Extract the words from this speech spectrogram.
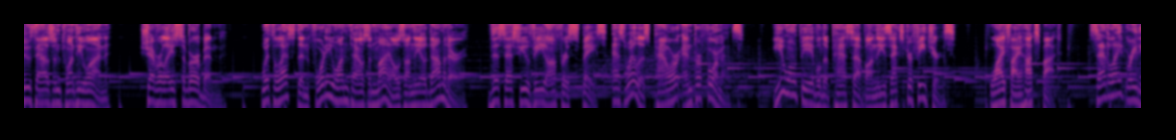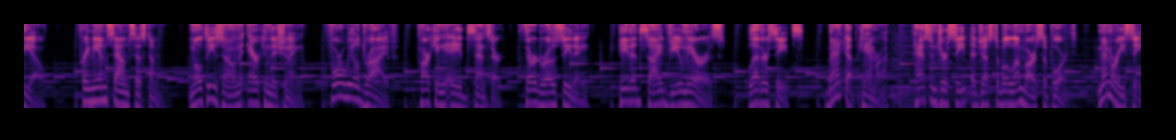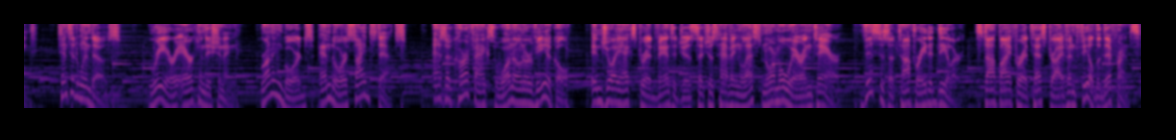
2021 Chevrolet Suburban. With less than 41,000 miles on the odometer, this SUV offers space as well as power and performance. You won't be able to pass up on these extra features. Wi-Fi hotspot, satellite radio, premium sound system, multi-zone air conditioning, four-wheel drive, parking aid sensor, third row seating, heated side view mirrors, leather seats, backup camera, passenger seat adjustable lumbar support, memory seat, tinted windows, rear air conditioning, running boards and or side steps. As a Carfax one-owner vehicle, enjoy extra advantages such as having less normal wear and tear. This is a top-rated dealer. Stop by for a test drive and feel the difference.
